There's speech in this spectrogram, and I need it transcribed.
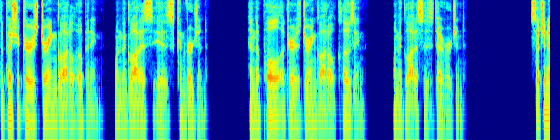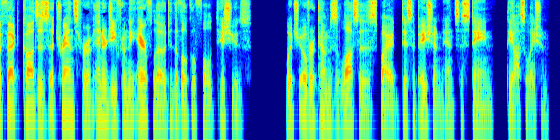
The push occurs during glottal opening, when the glottis is convergent, and the pull occurs during glottal closing, when the glottis is divergent. Such an effect causes a transfer of energy from the airflow to the vocal fold tissues, which overcomes losses by dissipation and sustain the oscillation.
